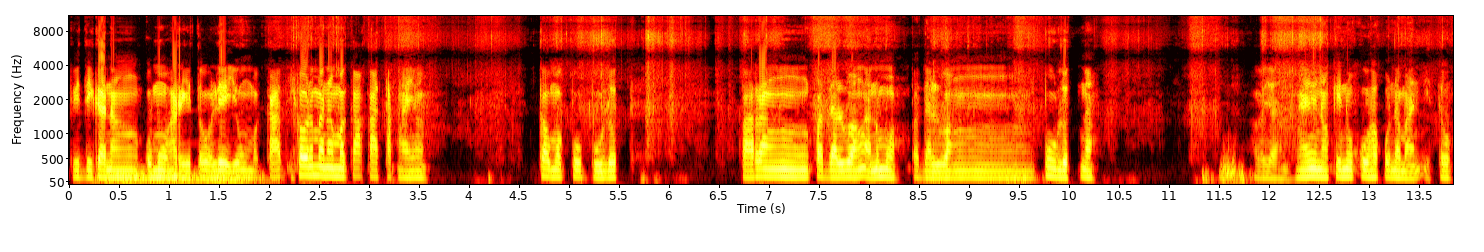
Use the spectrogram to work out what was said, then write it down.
pwede ka nang kumuha rito uli. Yung magka, ikaw naman ang magkakatak ngayon. Ikaw magpupulot. Parang padalwang ano mo, padalwang pulot na. O yan. Ngayon ang kinukuha ko naman ito.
